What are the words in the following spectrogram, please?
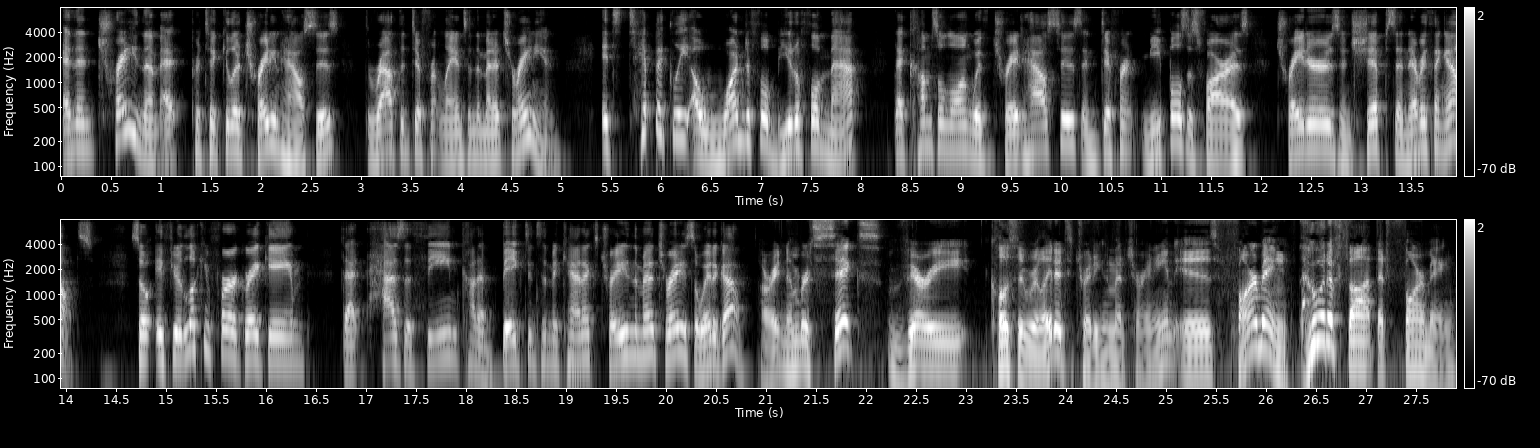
and then trading them at particular trading houses throughout the different lands in the Mediterranean. It's typically a wonderful, beautiful map that comes along with trade houses and different meeples as far as traders and ships and everything else. So if you're looking for a great game that has a theme kind of baked into the mechanics, trading the Mediterranean is the way to go. All right, number six, very closely related to trading the Mediterranean, is farming. Who would have thought that farming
